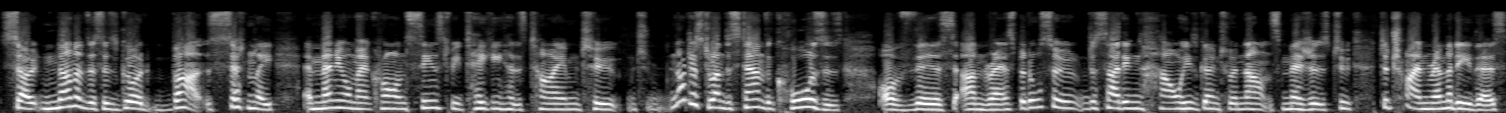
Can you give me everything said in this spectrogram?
So none of this is good, but certainly Emmanuel Macron seems to be taking his time to, to not just to understand the causes of this unrest, but also deciding how he's going to announce measures to, to try and remedy this.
